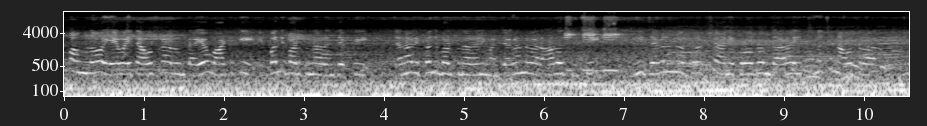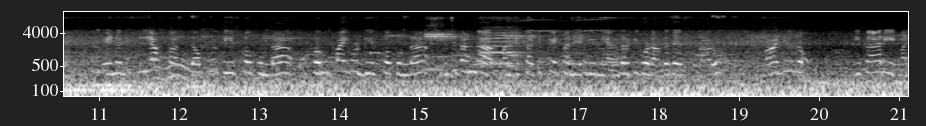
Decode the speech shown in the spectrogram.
కుటుంబంలో ఏవైతే అవసరాలు ఉంటాయో వాటికి ఇబ్బంది పడుతున్నారని చెప్పి జనాలు ఇబ్బంది పడుతున్నారని మన జగనన్న గారు ఆలోచించి ఈ జగనన్న సురక్ష అనే ప్రోగ్రాం ద్వారా ఈ చిన్న చిన్న అవసరాలు ఏంటంటే ఫ్రీ ఆఫ్ డబ్బులు తీసుకోకుండా ఒక్క రూపాయి కూడా తీసుకోకుండా ఉచితంగా మనకి సర్టిఫికేట్స్ అనేటివి మీ అందరికీ కూడా అందజేస్తున్నారు. వాటిల్లో ఈసారి మన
